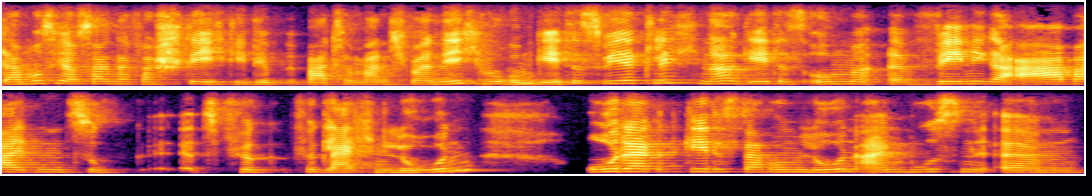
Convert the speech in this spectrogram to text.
da muss ich auch sagen, da verstehe ich die Debatte manchmal nicht. Worum mhm. geht es wirklich? Ne? Geht es um äh, weniger Arbeiten zu, für, für gleichen Lohn? Oder geht es darum, Lohneinbußen ähm,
